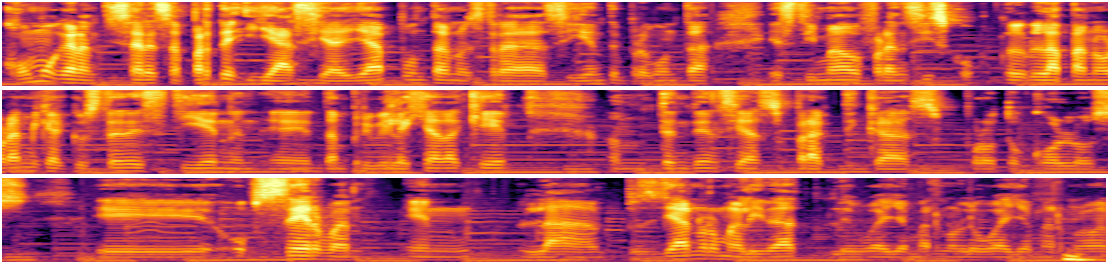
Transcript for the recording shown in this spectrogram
¿cómo garantizar esa parte? Y hacia allá apunta nuestra siguiente pregunta, estimado Francisco. La panorámica que ustedes tienen eh, tan privilegiada, ¿qué um, tendencias prácticas, protocolos eh, observan en la pues ya normalidad, le voy a llamar, no le voy a llamar nueva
